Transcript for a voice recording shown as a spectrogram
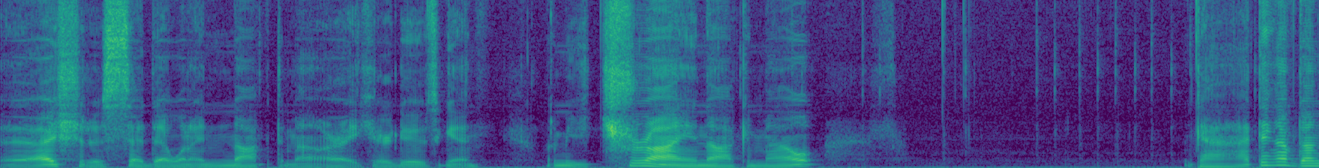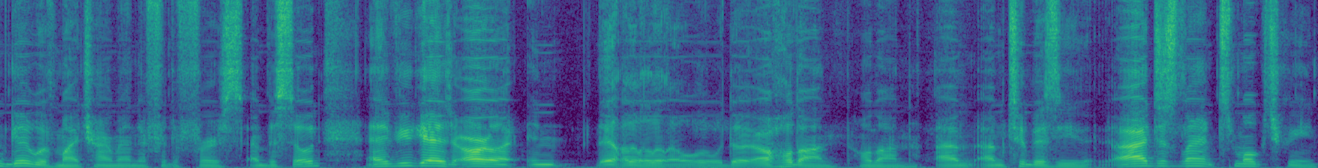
Uh, I should have said that when I knocked him out. Alright, here goes again. Let me try and knock him out. Yeah, I think I've done good with my Charmander for the first episode. And if you guys are in uh, hold on, hold on. I'm I'm too busy. I just learned smokescreen.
